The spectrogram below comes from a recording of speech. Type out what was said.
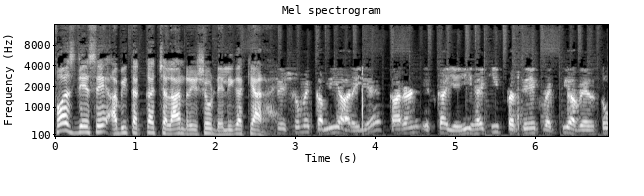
फ़र्स्ट डे से अभी तक का चलान रेशियो डेली का क्या रहा है? रेशो में कमी आ रही है कारण इसका यही है कि प्रत्येक व्यक्ति अवेयर तो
